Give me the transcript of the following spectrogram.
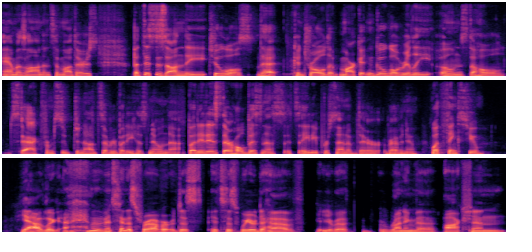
Amazon and some others. But this is on the tools that control the market. And Google really owns the whole stack from soup to nuts. Everybody has known that. But it is their whole business. It's 80% of their revenue. What thinks you? Yeah, look, I mean, we've been saying this forever. Just it's just weird to have you're both running the auction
